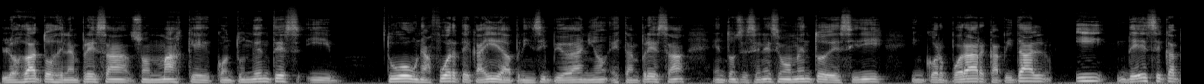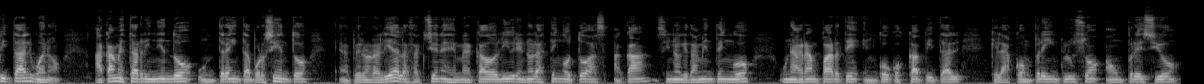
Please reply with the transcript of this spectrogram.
Los datos de la empresa son más que contundentes y tuvo una fuerte caída a principio de año esta empresa, entonces en ese momento decidí incorporar capital y de ese capital, bueno, Acá me está rindiendo un 30%, eh, pero en realidad las acciones de Mercado Libre no las tengo todas acá, sino que también tengo una gran parte en Cocos Capital, que las compré incluso a un precio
